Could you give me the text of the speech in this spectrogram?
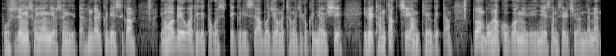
보수적인 성향의 여성이었다. 훗날 그레이스가 영화배우가 되겠다고 했을 때 그레이스 아버지와 마찬가지로 그녀 역시 이를 탐탁치 않게 여겼다. 또한 모나코 국왕이 레니의 3세를 지원한다면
